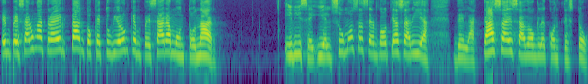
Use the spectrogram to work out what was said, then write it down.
empezaron a traer tanto que tuvieron que empezar a montonar. Y dice, y el sumo sacerdote Azarías de la casa de Sadoc le contestó,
